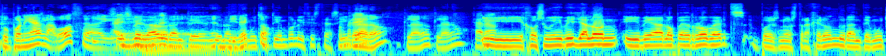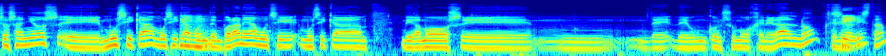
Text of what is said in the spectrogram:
Tú ponías la voz. ahí, es verdad, durante, en durante directo. mucho tiempo lo hiciste así. Hombre. Claro, claro, claro. Claro. Y Josué Villalón y Bea López Roberts pues nos trajeron durante muchos años eh, música, música contemporánea, música, digamos, eh, de, de un consumo general, ¿no? Generalista.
